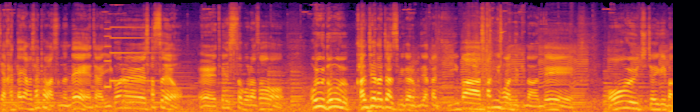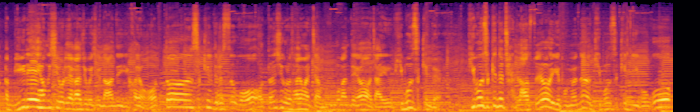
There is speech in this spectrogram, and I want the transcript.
제가 간단히 한번 살펴봤었는데 제가 이거를 샀어요 예 테스터 보라서. 어 이거 너무 간지나지 않습니까 여러분들? 약간 디바 상위 호환 느낌 나는데. 어이 진짜 이게 약간 미래 형식으로 돼가지고 지금 나왔는데 이게 과연 어떤 스킬들을 쓰고 어떤 식으로 사용할지 한번 궁금한데요. 자 이거 기본 스킨들. 기본 스킨들 잘 나왔어요. 이게 보면은 기본 스킨이 이거고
